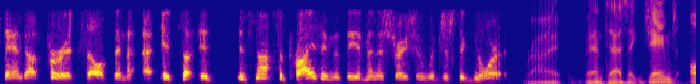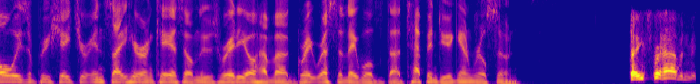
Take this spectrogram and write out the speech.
stand up for itself, then it's uh, it, it's not surprising that the administration would just ignore it. Right. Fantastic. James, always appreciate your insight here on KSL News Radio. Have a great rest of the day. We'll uh, tap into you again real soon. Thanks for having me.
